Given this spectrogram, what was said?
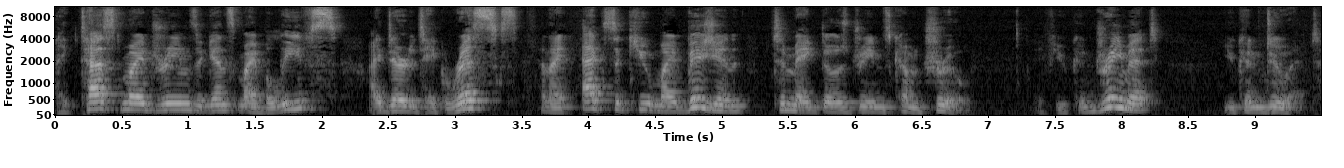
I test my dreams against my beliefs, I dare to take risks, and I execute my vision to make those dreams come true. If you can dream it, you can do it.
